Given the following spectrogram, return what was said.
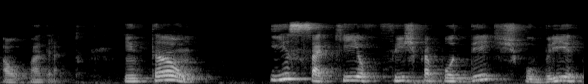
ao quadrado. Então, isso aqui eu fiz para poder descobrir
